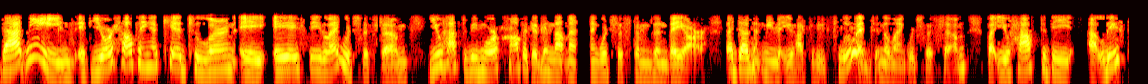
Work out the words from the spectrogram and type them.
that means if you're helping a kid to learn a AAC language system, you have to be more competent in that language system than they are. That doesn't mean that you have to be fluent in the language system, but you have to be at least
